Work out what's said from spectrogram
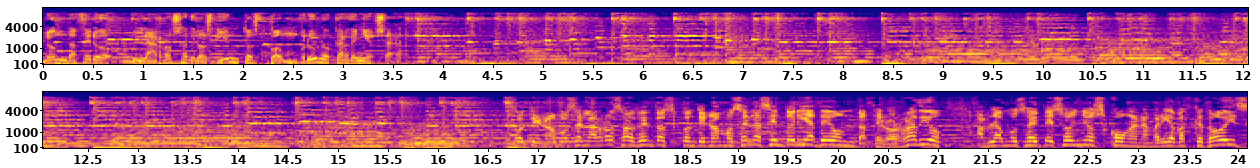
En Onda Cero, La Rosa de los Vientos con Bruno Cardeñosa. Continuamos en La Rosa de los Vientos, continuamos en la sintonía de Onda Cero Radio. Hablamos eh, de sueños con Ana María Vázquez Ois,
